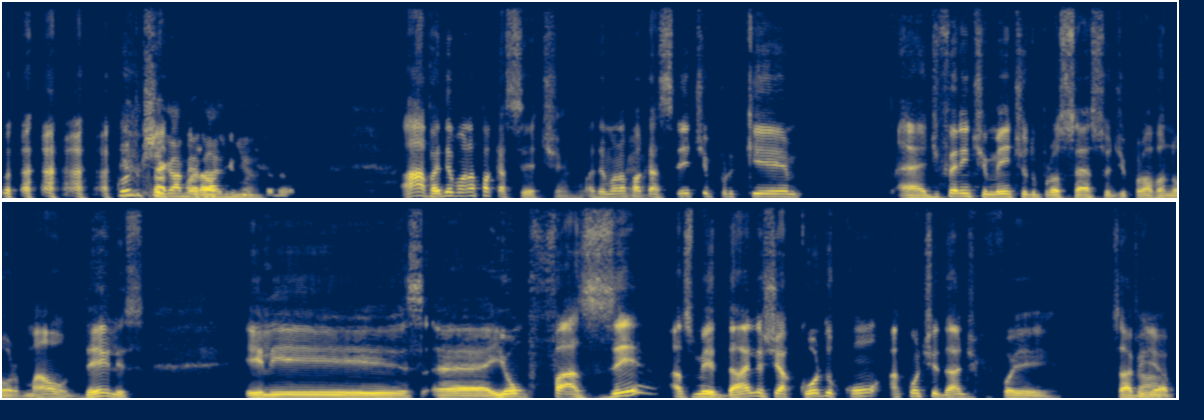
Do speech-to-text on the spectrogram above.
Quando que chegar a medalhinha? Ah, vai demorar pra cacete. Vai demorar é. pra cacete porque, é, diferentemente do processo de prova normal deles, eles é, iam fazer as medalhas de acordo com a quantidade que foi sabe? Tá. Ia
